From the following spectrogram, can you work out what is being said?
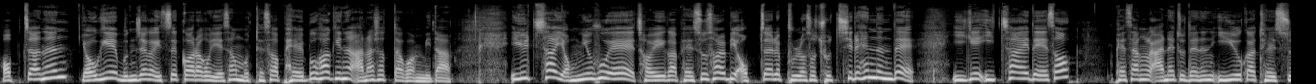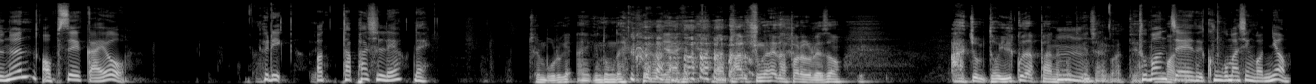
업자는 여기에 문제가 있을 거라고 예상 못해서 밸브 확인을 안 하셨다고 합니다. 1차 역류 후에 저희가 배수 설비 업자를 불러서 조치를 했는데 이게 2차에 대해서 배상을 안 해도 되는 이유가 될 수는 없을까요? 그리 어, 답하실래요? 네. 잘 모르겠 아니 아니, 바로 중간에 답하라 그래서 아, 좀 더 읽고 답하는 것도 음. 괜찮을 것 같아요. 두 번째 궁금하신 건요.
